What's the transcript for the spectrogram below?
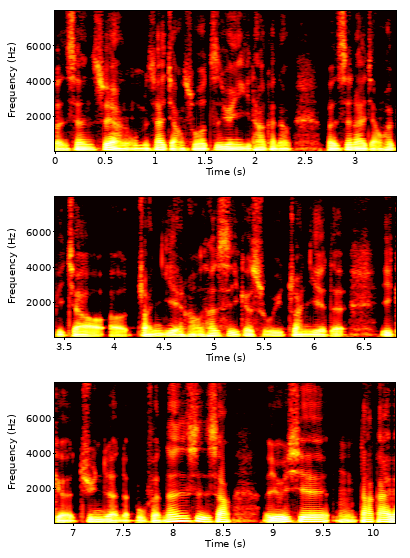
本身虽然我们在讲说自愿意，他可能本身来讲会比较呃专业哈，他是一个属于专业的一个军人的部分，但是事实上有一些嗯，大概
